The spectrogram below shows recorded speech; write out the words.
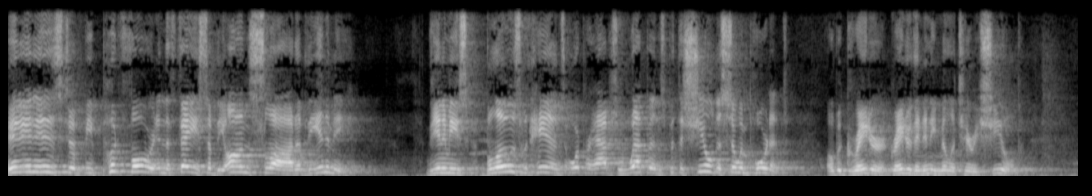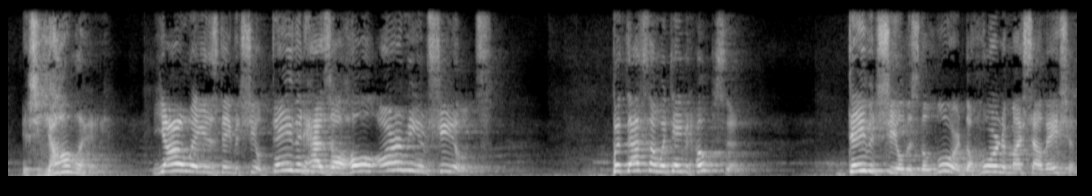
It, it is to be put forward in the face of the onslaught of the enemy. The enemy's blows with hands or perhaps weapons, but the shield is so important. Oh, but greater, greater than any military shield is Yahweh. Yahweh is David's shield. David has a whole army of shields. But that's not what David hopes in. David's shield is the Lord, the horn of my salvation.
